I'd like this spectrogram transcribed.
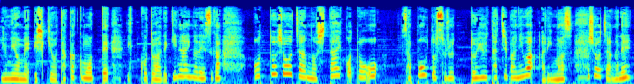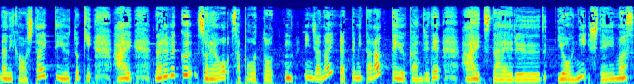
弓嫁意識を高く持っていくことはできないのですが夫翔ちゃんのしたいことをサポートするという立場にはあります。翔ちゃんがね、何かをしたいっていう時、はい、なるべくそれをサポート、うん、いいんじゃない？やってみたらっていう感じで、はい、伝えるようにしています。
